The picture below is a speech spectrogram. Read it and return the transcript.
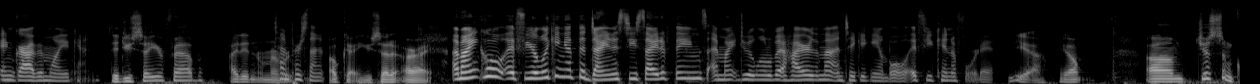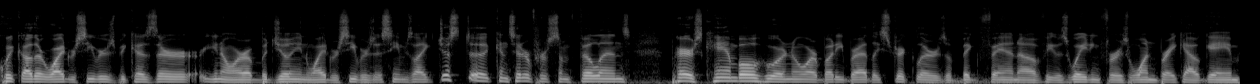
and grab him while you can. Did you say your fab? I didn't remember. Ten percent. Okay, you said it. All right. I might go if you're looking at the dynasty side of things. I might do a little bit higher than that and take a gamble if you can afford it. Yeah. Yep. Um, just some quick other wide receivers because there, you know, are a bajillion wide receivers. It seems like just to consider for some fill-ins. Parris Campbell, who I know our buddy Bradley Strickler is a big fan of. He was waiting for his one breakout game.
